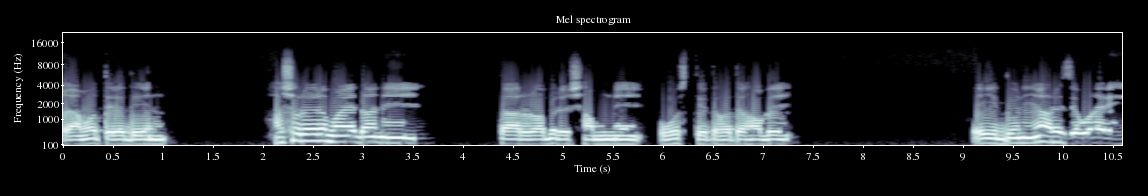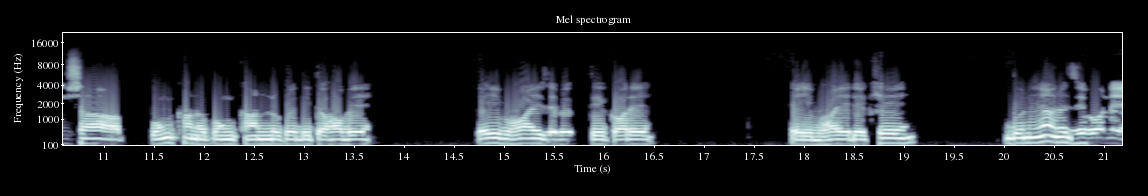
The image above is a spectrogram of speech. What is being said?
কিয়ামতের দিন হাসরের ময়দানে তার রবের সামনে উপস্থিত হতে হবে। এই দুনিয়ার জীবনের হিসাব পুঙ্খানুপুঙ্খানুরূপে দিতে হবে। এই ভয় যে ব্যক্তি করে, এই ভয় রেখে দুনিয়ার জীবনে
